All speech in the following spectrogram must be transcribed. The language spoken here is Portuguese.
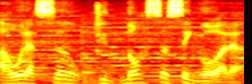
a oração de Nossa Senhora.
